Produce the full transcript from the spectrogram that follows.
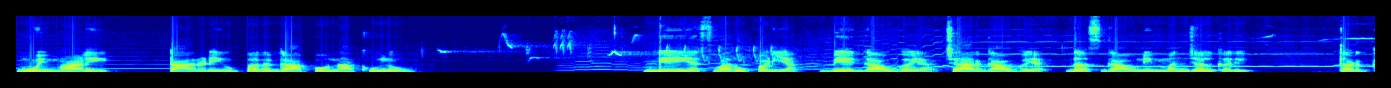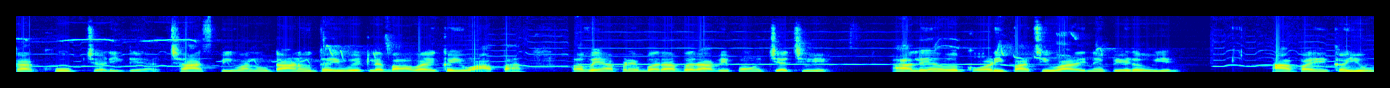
હુંય મારી તારડી ઉપર ગાભો નાખું લઉં. બે અસવાર ઉપડ્યા. બે ગાવ ગયા. ચાર ગાવ ગયા. દસ ગાવની મંજલ કરી. તડકા ખૂબ ચડી ગયા. છાસ પીવાનું ટાણું થયું એટલે બાવાએ કહ્યું, આપા, હવે આપણે બરાબર આવી પહોંચ્યા છીએ. હાલે હવે ઘોડી પાછી વાળીને ભેળવીએ. આપાએ કહ્યું,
